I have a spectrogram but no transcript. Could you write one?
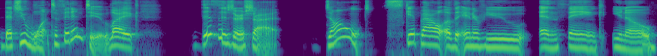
that you want to fit into. Like, this is your shot. Don't skip out of the interview and think, you know,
